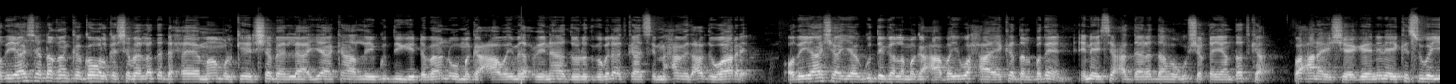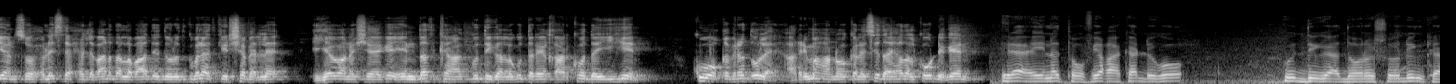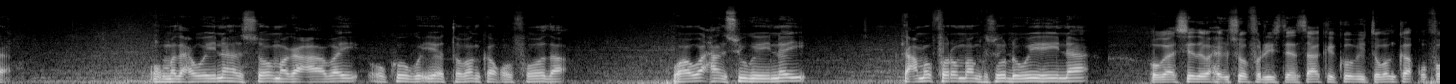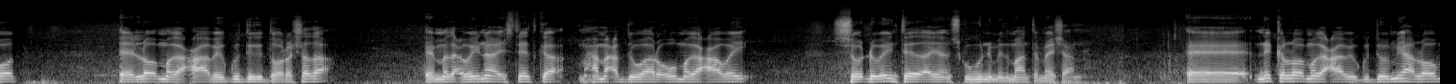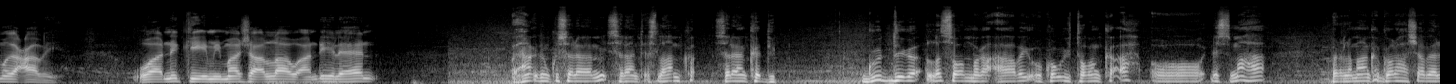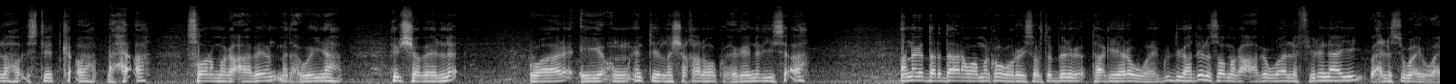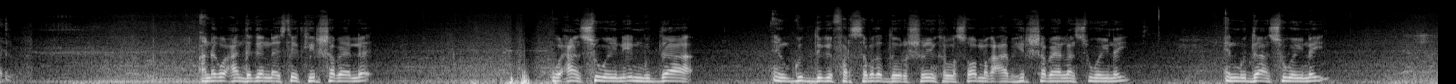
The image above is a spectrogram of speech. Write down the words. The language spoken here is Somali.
odayaasha dhaqanka gobolka shabeellada dhexe ee maamulka hirshabelle ayaa ka hadlay guddigii dhowaan uu magacaabay madaxweynaha dowlad goboleedkaasi maxamed cabdi waare. Odayaasha ayaa guddiga la magacaabay waxa ay ka dalbadeen inay si cadaalad ah ugu shaqeeyaan dadka waxaana ay sheegeen inay ka sugayaan soo xulista xildhibaanada labaad ee dowlad goboleedka hirshabelle iyagoona sheegay in dadka guddiga lagu daray qaarkood ay yihiin kuwa khibrad u leh arrimahan oo kale sida ay hadalka u dhigeen. Ilaahayna towfiiqa ka dhigo guddiga doorashooyinka uu madaxweynaha soo magacaabay oo kooga iyo tobanka qofooda. Waa waxaan sugaynay gacmo furan baan ku soo dhoweyhaynaa ogaasyada waxay u soo fadhiisteen saakii kow iyo tobanka qofood ee loo magacaabay guddiga doorashada ee madaxweynaha isteedka maxamed cabdiwaare uu magacaabay. Soo dhowaynteeda ayaan iskugu nimid maanta meeshaan. Ninka loo magacaabay guddoomiyaha loo magacaabay waa ninkii imi maasha allah aan dhihi lahayn waxaan idinku salaamay salaanta islaamka salaan kadib guddiga la soo magacaabay oo kow iyo tobanka ah oo dhismaha baarlamaanka golaha shabeellaha isteedka dhexe ah soona magacaabeen madaxweynaha hirshabeelle waare iyo intii la shaqalaho ku-xigeenadiisa ah. Annaga dardaaran waa marka ugu horreysa horta beriga taageero waaye. Guddiga haddii la soo magacaabay waa la filinayey wax la sugay waaye annaga waxaan degannaha isteedka hirshabeelle waxaan sugaynay in muddaa in guddigii farsamada doorashooyinka la soo magacaabay hirshabeellaan sugaynay. In muddoaan sugaynay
